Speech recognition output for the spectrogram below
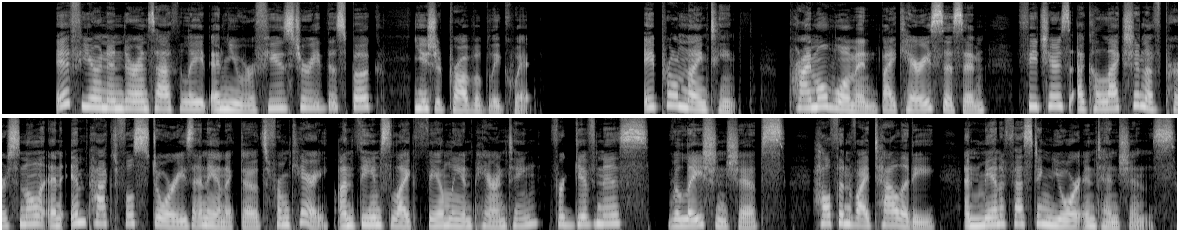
If you're an endurance athlete and you refuse to read this book, you should probably quit. April 19th, Primal Woman by Carrie Sisson features a collection of personal and impactful stories and anecdotes from Carrie on themes like family and parenting, forgiveness, relationships, health and vitality, and manifesting your intentions.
